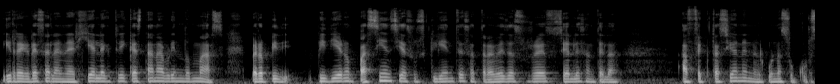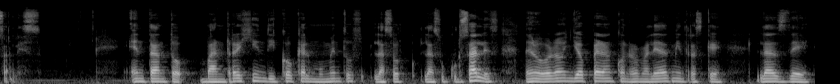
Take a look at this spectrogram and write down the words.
y regresa la energía eléctrica, están abriendo más, pero pidieron paciencia a sus clientes a través de sus redes sociales ante la afectación en algunas sucursales. En tanto, Banregio indicó que al momento las, sucursales de Nuevo León ya operan con normalidad, mientras que las de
